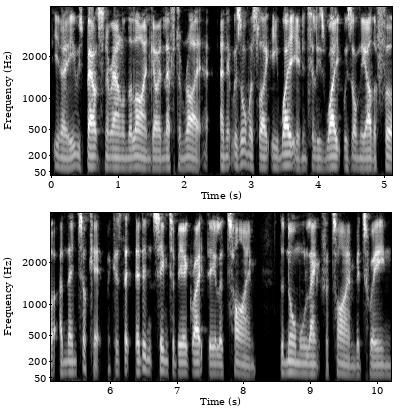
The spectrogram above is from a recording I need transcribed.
You know, he was bouncing around on the line, going left and right, and it was almost like he waited until his weight was on the other foot and then took it because there didn't seem to be a great deal of time, the normal length of time between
